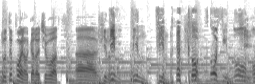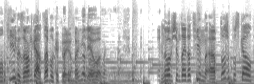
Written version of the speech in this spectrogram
Ну ты понял, короче, вот. А, Финн. Фин, Фин, Фин. Кто, кто Фин? Ну, он, он Финн из авангард, забыл, какая у него фамилия, Ну, вот. Ну, в общем-то, этот Финн а, тоже пускал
